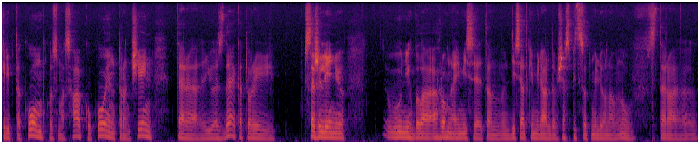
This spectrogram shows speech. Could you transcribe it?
Crypto.com, Cosmos Hub, KuCoin, TronChain, Terra USD, который, к сожалению, у них была огромная эмиссия, там десятки миллиардов, сейчас 500 миллионов, ну, старая,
